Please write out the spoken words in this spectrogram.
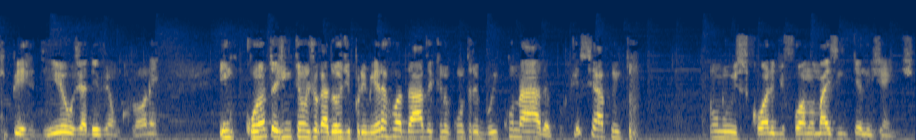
que perdeu, já Devion Clooney, enquanto a gente tem um jogador de primeira rodada que não contribui com nada, porque se a então não escolhe de forma mais inteligente?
